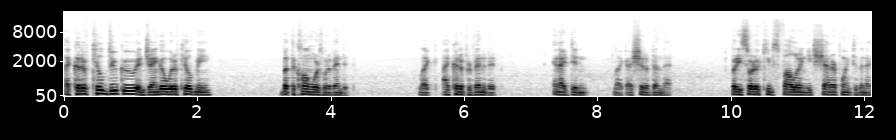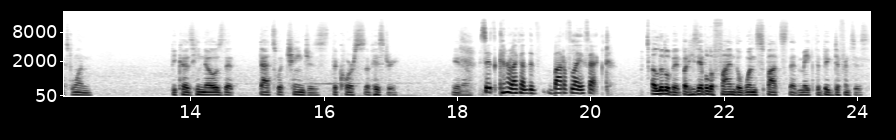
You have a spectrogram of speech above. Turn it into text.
I could have killed Dooku and Jango would have killed me, but the Clone Wars would have ended. Like, I could have prevented it, and I didn't. Like, I should have done that. but he sort of keeps following each shatter point to the next one because he knows that that's what changes the course of history. You know, So it's kind of like a, the butterfly effect. A little bit, but he's able to find the one spots that make the big differences,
